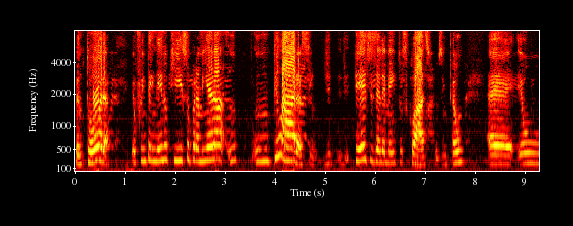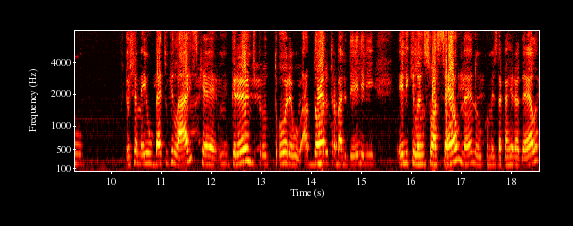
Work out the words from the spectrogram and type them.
cantora, eu fui entendendo que isso para mim era um, um pilar, assim, de, de, ter esses elementos clássicos. Então, é, eu, eu chamei o Beto Vilares, que é um grande produtor, eu adoro o trabalho dele, ele, ele que lançou a Cell, né, no começo da carreira dela,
